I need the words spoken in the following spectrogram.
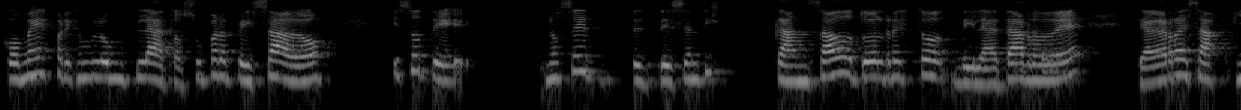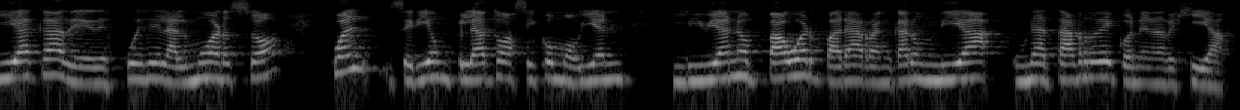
comes, por ejemplo, un plato súper pesado, eso te, no sé, te, sentís cansado todo el resto de la tarde, te agarra esa fiaca de después del almuerzo. ¿Cuál sería un plato así como bien liviano power para arrancar un día, una tarde con energía?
